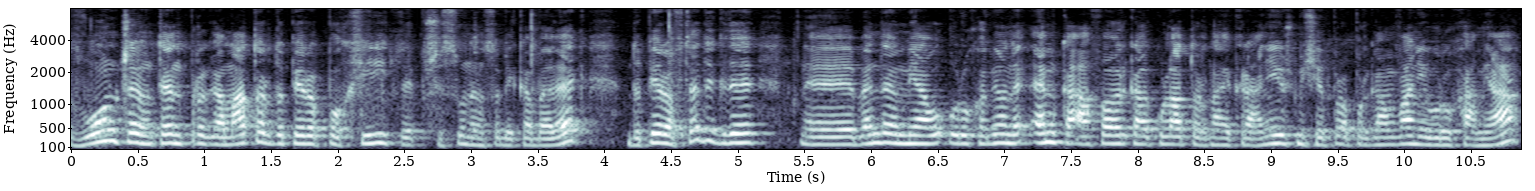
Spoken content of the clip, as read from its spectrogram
włączę ten programator dopiero po chwili, tutaj przysunę sobie kabelek, dopiero wtedy, gdy e, będę miał uruchomiony MKAVR kalkulator na ekranie, już mi się oprogramowanie uruchamia.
